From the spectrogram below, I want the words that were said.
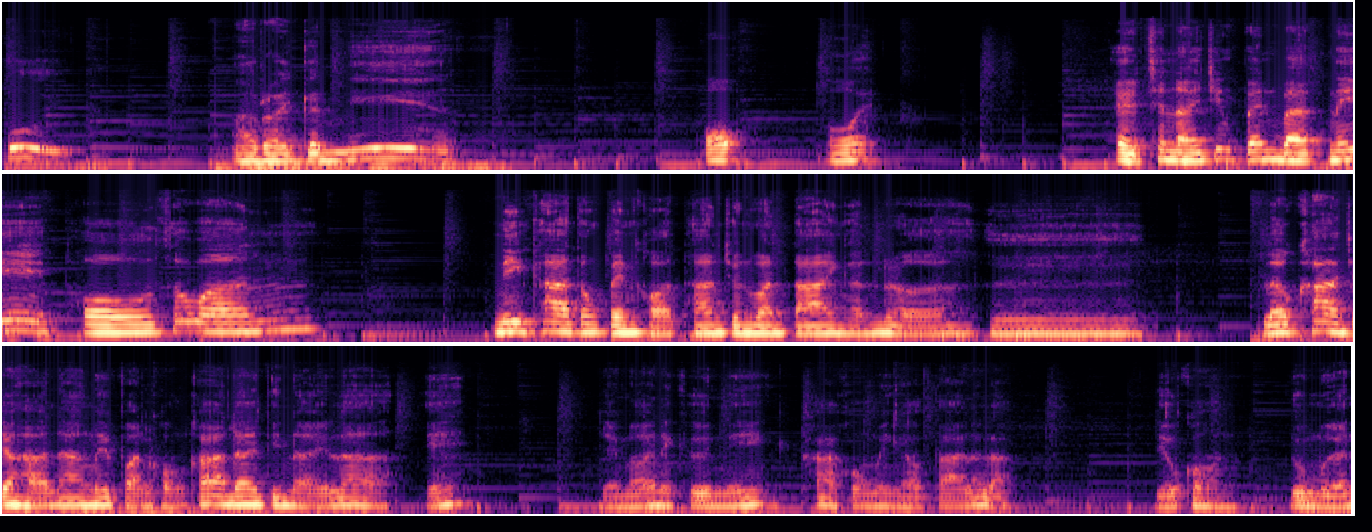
โอ้ย อะไรกันเนี่ยโอ้โอ้ยเหตุไฉนจึงเป็นแบบนี้โถสวรรค์ นี่ข้าต้องเป็นขอทานจนวันตายงั้นเหรอเออแล้วข้าจะหานางในฝันของข้าได้ที่ไหนล่ะ เอ๊ะ อย่างน้อยในคืนนี้ข้าคงไม่เหงาตายแล้วล่ะ เดี๋ยวก่อน ดูเหมือน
